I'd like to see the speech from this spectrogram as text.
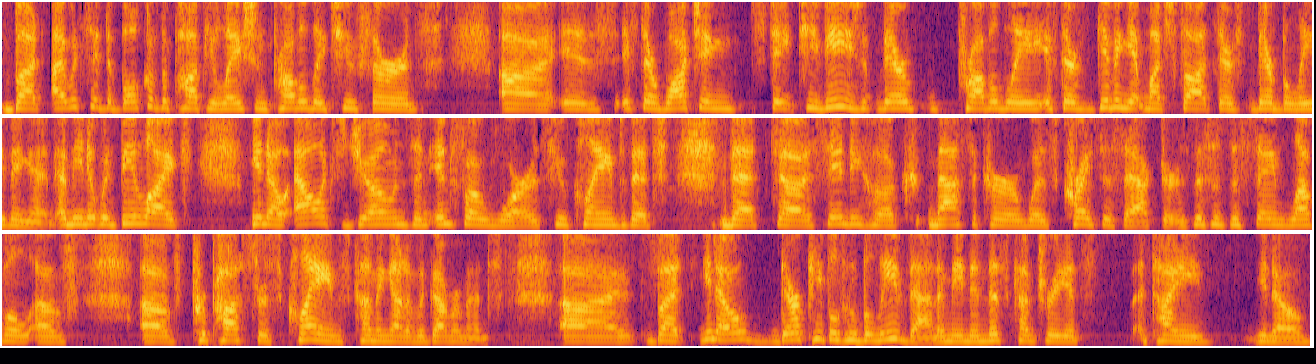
but I would say the bulk of the population, probably two thirds, uh, is if they're watching state TVs, they're probably if they're giving it much thought, they're they're believing it. I mean, it would be like, you know know, Alex Jones and InfoWars, who claimed that that uh, Sandy Hook massacre was crisis actors. This is the same level of of preposterous claims coming out of the government. Uh, but you know, there are people who believe that. I mean, in this country, it's a tiny, you know,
